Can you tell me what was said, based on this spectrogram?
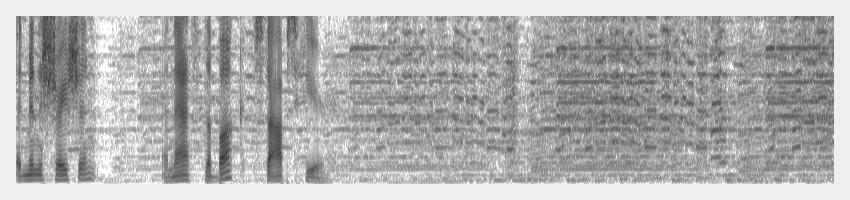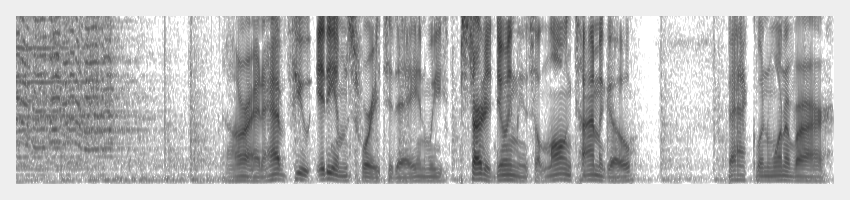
administration, and that's The Buck Stops Here. All right, I have a few idioms for you today, and we started doing these a long time ago, back when one of our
